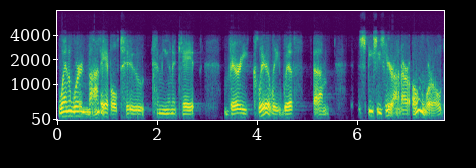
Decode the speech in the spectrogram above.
when we're not able to communicate very clearly with um, species here on our own world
